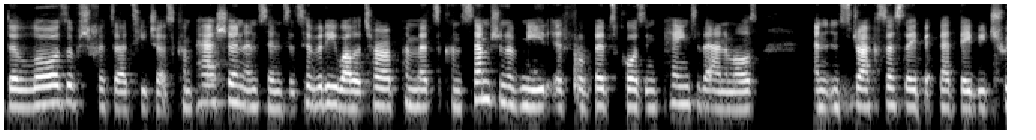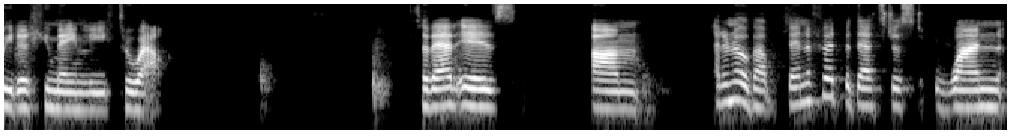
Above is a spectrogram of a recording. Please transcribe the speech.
the laws of Shechita teach us compassion and sensitivity. While the Torah permits consumption of meat, it forbids causing pain to the animals and instructs us they, that they be treated humanely throughout. So that is, um, I don't know about benefit, but that's just one.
